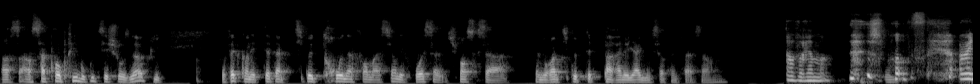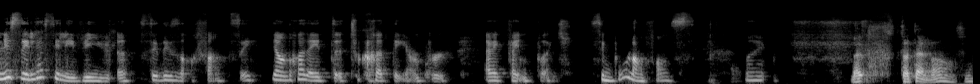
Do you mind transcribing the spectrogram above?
On, s'approprie beaucoup de ces choses-là. Puis le fait qu'on ait peut-être un petit peu trop d'informations, des fois, je pense que ça, ça nous rend un petit peu peut-être paranoïaque d'une certaine façon. Ah, vraiment? je pense. Un moment c'est laissez-les vivre. C'est des enfants, tu sais. Ils ont le droit d'être tout crottés un peu, avec plein de pocs. C'est beau, l'enfance. Oui. Ben, totalement, aussi.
